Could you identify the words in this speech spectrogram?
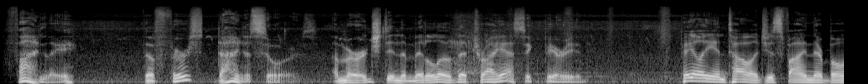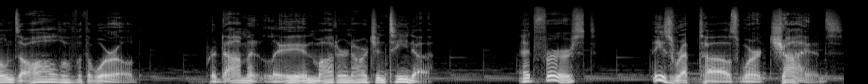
Finally, the first dinosaurs emerged in the middle of the Triassic period. Paleontologists find their bones all over the world, predominantly in modern Argentina. At first, these reptiles weren't giants,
